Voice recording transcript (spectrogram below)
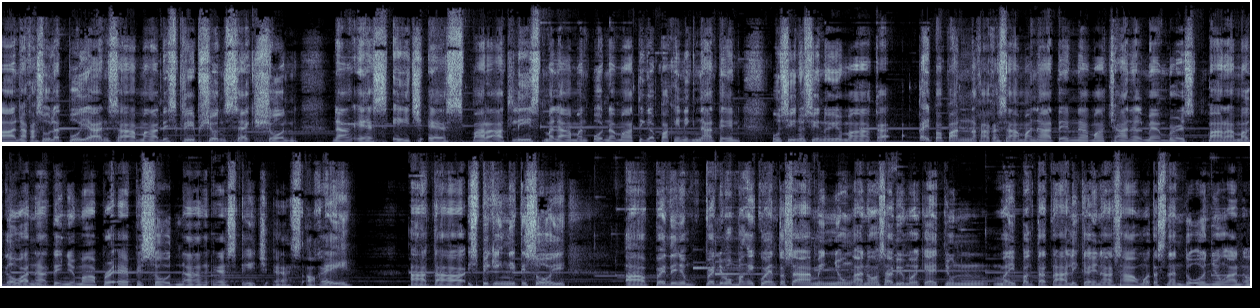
Uh, nakasulat po yan sa mga description section ng SHS para at least malaman po ng mga tigapakinig natin kung sino-sino yung mga ka- kahit pa paano nakakasama natin na mga channel members para magawa natin yung mga per episode ng SHS. Okay? At uh, speaking ni Tisoy, Ah, uh, pwede nyo, pwede mo bang ikwento sa amin yung ano, sabi mo kahit yung may pagtatali kayo ng asawa mo tapos nandoon yung ano.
